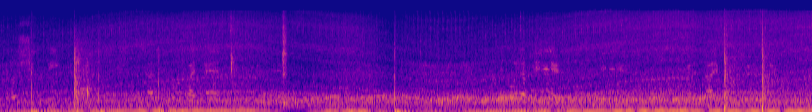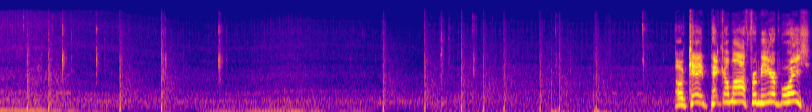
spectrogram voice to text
Okay, don't shoot me. That was going in my pants. What's going up here? I'm gonna die from Okay, pick them off from here, boys.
